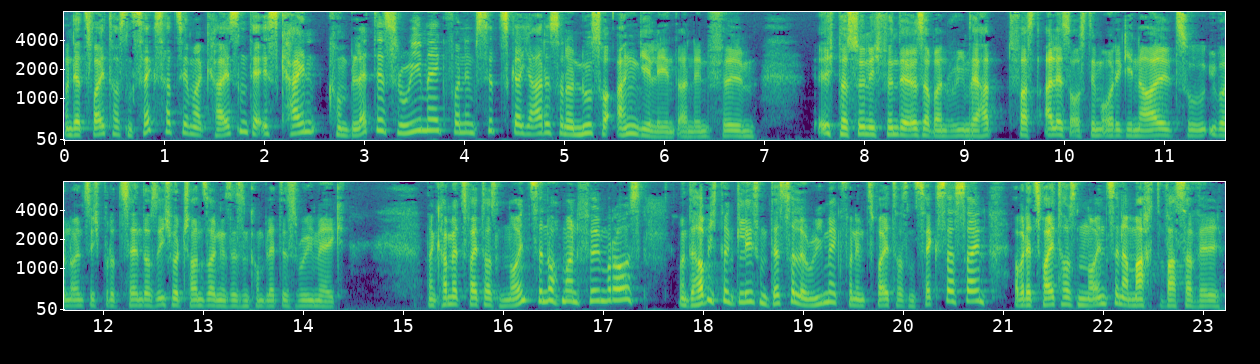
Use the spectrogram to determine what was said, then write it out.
Und der 2006 hat's ja mal geheißen, der ist kein komplettes Remake von dem 70er Jahre, sondern nur so angelehnt an den Film. Ich persönlich finde, er ist aber ein Remake. Er hat fast alles aus dem Original zu über 90 Prozent. Also ich würde schon sagen, es ist ein komplettes Remake. Dann kam ja 2019 nochmal ein Film raus und da habe ich dann gelesen, das soll ein Remake von dem 2006er sein, aber der 2019er macht, was er will.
